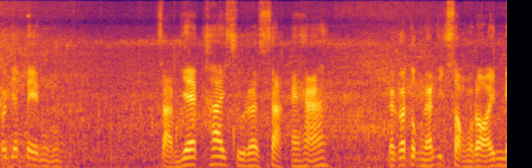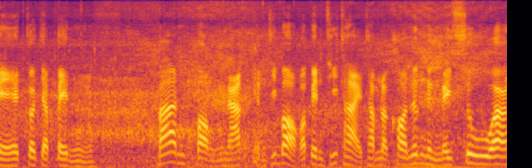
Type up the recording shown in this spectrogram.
ก็จะเป็นสามแยกค่ายสุรศักดิ์นะฮะแล้วก็ตรงนั้นอีก 200 เมตรก็จะเป็นบ้านป่องนักอย่างที่บอกว่าเป็นที่ถ่ายทำละครเรื่องหนึ่งในซวง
